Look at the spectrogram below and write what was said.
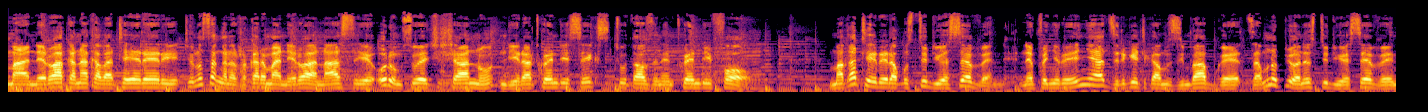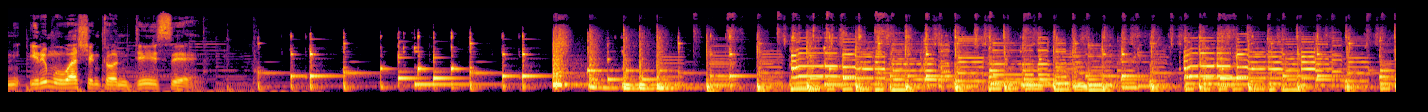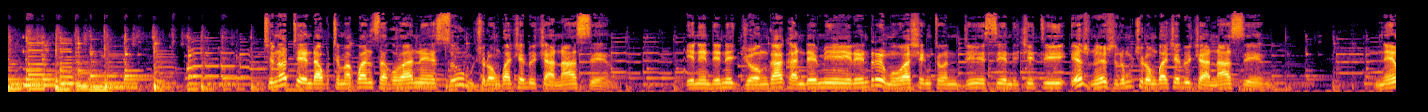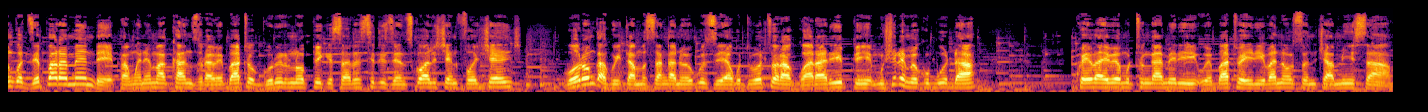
manhero akanaka vateereri tinosangana zvakare manhero anhasi uri musi wechishanu ndira 26 2024 makateerera kustudio 7 nepfenyuro yenyaya dziri kuitika muzimbabwe dzamunopiwa nestudio 7 iri muwashington dc tinotenda kuti makwanisa kuva nesu muchirongwa chedu chanhasi. Ini ndini jonga kandemiiri ndiri muwashington dc ndichiti ezvino zviri muchirongwa chedu chanhasi. Nhengo dzeparamende pamwe nemakanzura vebato guru rinopikisa recitizens coalition for change voronga kuita musangano wekuziva kuti votora gwara ripi mushure mekubuda kwevaive mutungamiri webato iri vanelson chamisa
